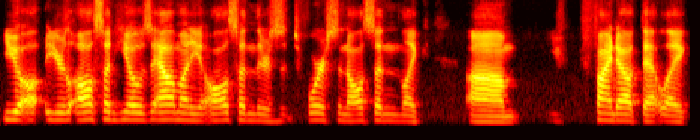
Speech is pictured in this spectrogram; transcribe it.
you all- you're all of a sudden he owes alimony, all of a sudden there's a divorce, and all of a sudden like um you find out that like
